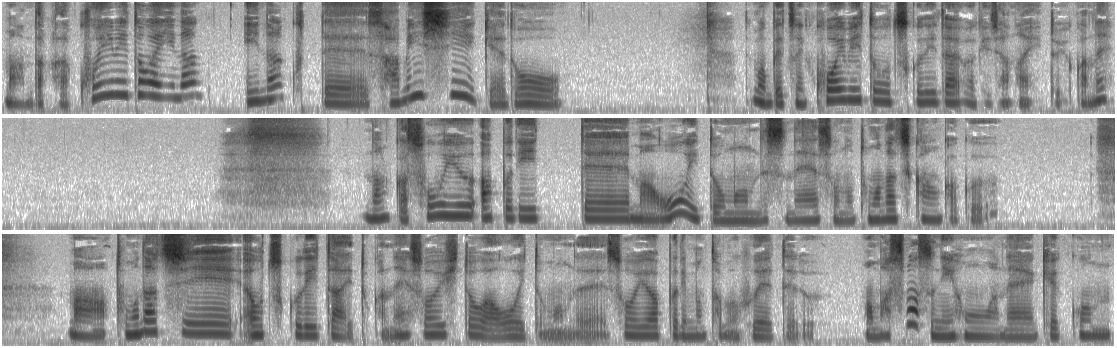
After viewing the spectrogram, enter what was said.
まあだから恋人がいな、いなくて寂しいけど、でも別に恋人を作りたいわけじゃないというかね。なんかそういうアプリって、まあ多いと思うんですね。その友達感覚。まあ友達を作りたいとかね、そういう人は多いと思うんで、そういうアプリも多分増えてる。まあ、ますます日本はね、結婚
